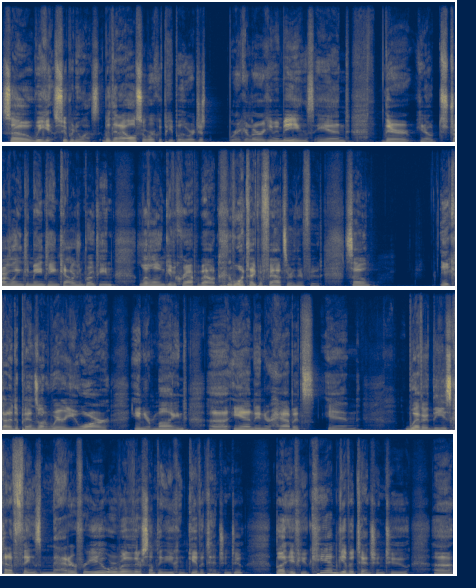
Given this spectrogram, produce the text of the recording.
so we get super nuanced. But then I also work with people who are just regular human beings and they're you know struggling to maintain calories and protein let alone give a crap about what type of fats are in their food so it kind of depends on where you are in your mind uh, and in your habits in whether these kind of things matter for you or whether there's something you can give attention to. But if you can give attention to uh,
